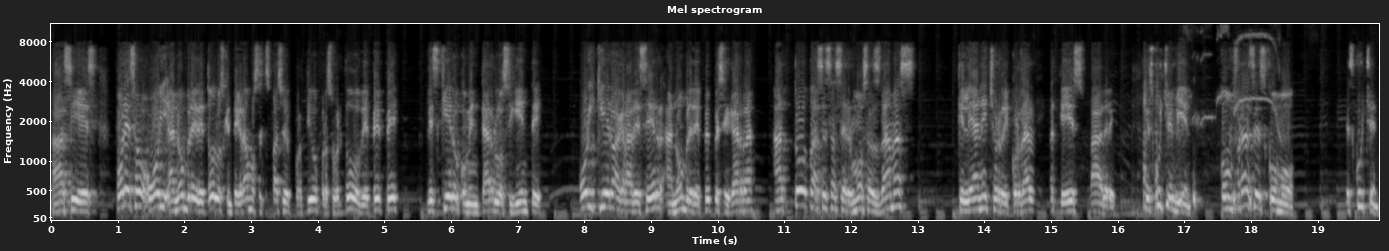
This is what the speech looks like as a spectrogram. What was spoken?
Así es. Por eso hoy, a nombre de todos los que integramos el espacio deportivo, pero sobre todo de Pepe, les quiero comentar lo siguiente. Hoy quiero agradecer a nombre de Pepe Segarra a todas esas hermosas damas que le han hecho recordar que es padre. Que escuchen bien, con frases como, escuchen,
